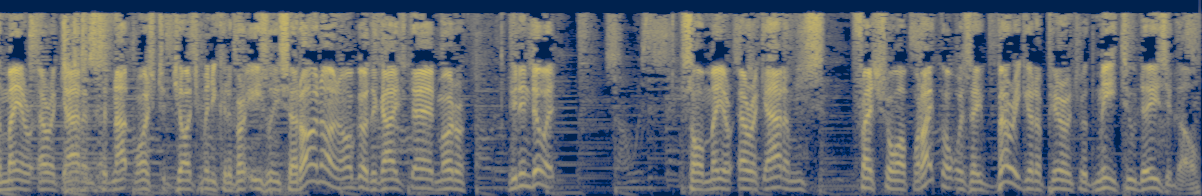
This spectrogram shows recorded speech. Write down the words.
The mayor, Eric Adams, had not rush to judgment. He could have very easily said, oh, no, no, good, the guy's dead, murder. He didn't do it. So Mayor Eric Adams, fresh off what I thought was a very good appearance with me two days ago,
